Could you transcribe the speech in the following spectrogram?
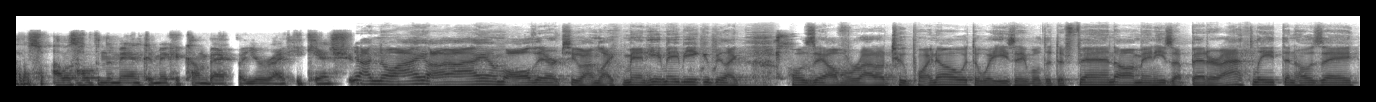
I was I was hoping the man could make a comeback, but you're right, he can't shoot. Yeah, no, I I am all there too. I'm like, man, he maybe he could be like Jose Alvarado 2.0 with the way he's able to defend. Oh man, he's a better athlete than Jose.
